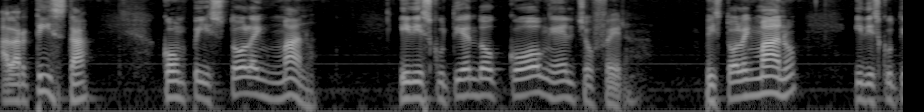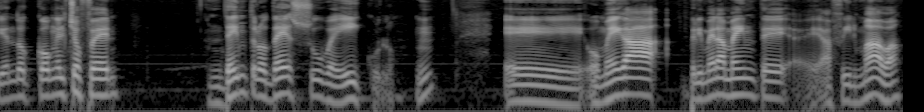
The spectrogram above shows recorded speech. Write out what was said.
al artista con pistola en mano y discutiendo con el chofer. Pistola en mano y discutiendo con el chofer dentro de su vehículo. Eh, Omega primeramente eh, afirmaba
